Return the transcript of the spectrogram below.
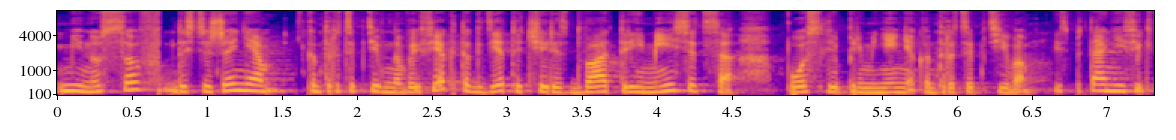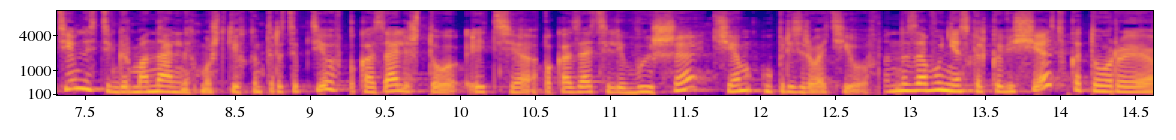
минусов достижения контрацептивного эффекта где-то через 2-3 месяца после применения контрацептива. Испытания эффективности гормональных мужских контрацептивов показали, что эти показатели выше, чем у презервативов. Назову несколько веществ, которые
